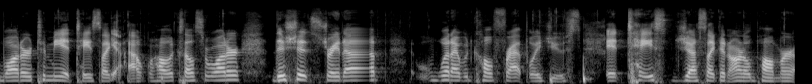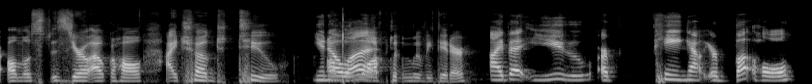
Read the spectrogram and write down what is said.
water to me. It tastes like Yeah. alcoholic seltzer water. This shit straight up what I would call frat boy juice. It tastes just like an Arnold Palmer, almost zero alcohol. I chugged two. you know what? Walk to the movie theater. I bet you are peeing out your butthole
